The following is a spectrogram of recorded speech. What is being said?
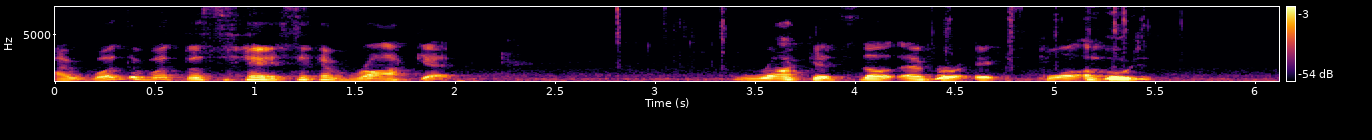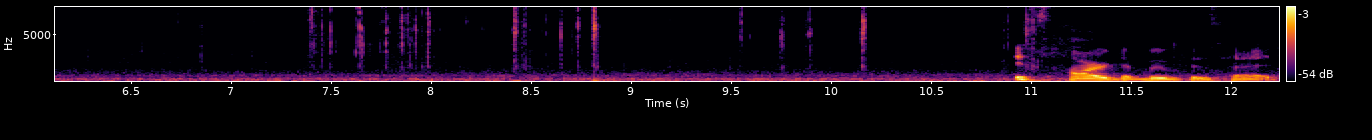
I wonder what this is a rocket. Rockets don't ever explode. It's hard to move his head.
